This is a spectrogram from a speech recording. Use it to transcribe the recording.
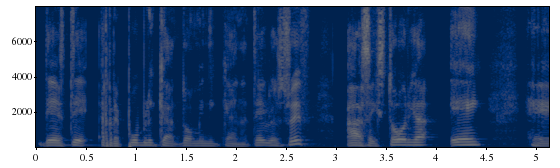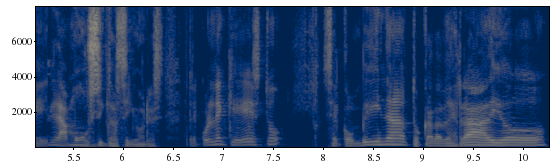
desde República Dominicana. Taylor Swift hace historia en eh, la música, señores. Recuerden que esto se combina tocada de radio,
